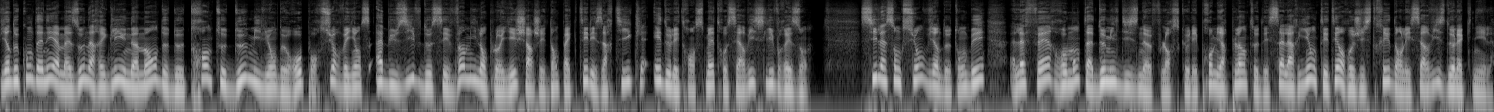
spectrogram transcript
vient de condamner Amazon à régler une amende de 32 millions d'euros pour surveillance abusive de ses 20 000 employés chargés d'empacter les articles et de les transmettre au service livraison. Si la sanction vient de tomber, l'affaire remonte à 2019 lorsque les premières plaintes des salariés ont été enregistrées dans les services de la CNIL.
